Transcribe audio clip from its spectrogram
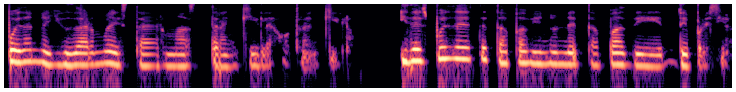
puedan ayudarme a estar más tranquila o tranquilo. Y después de esta etapa viene una etapa de depresión.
